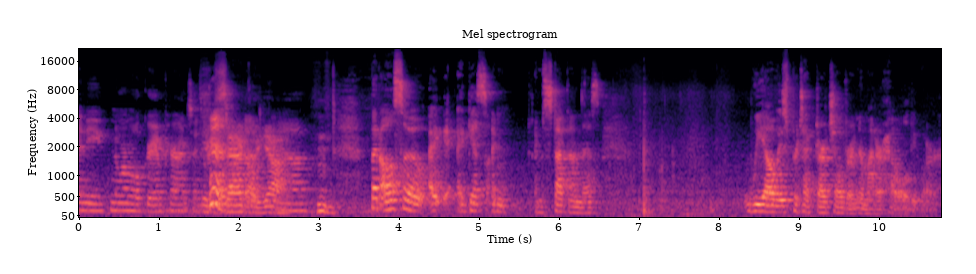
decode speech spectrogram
Any normal grandparents and exactly. Yeah. But also, I, I guess I'm I'm stuck on this. We always protect our children, no matter how old you are.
